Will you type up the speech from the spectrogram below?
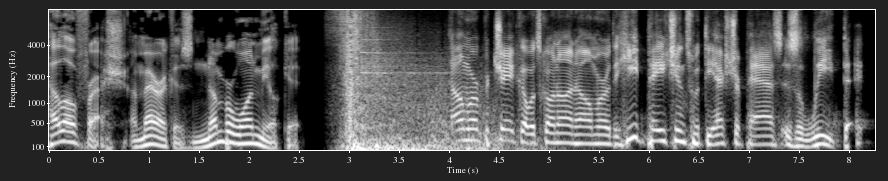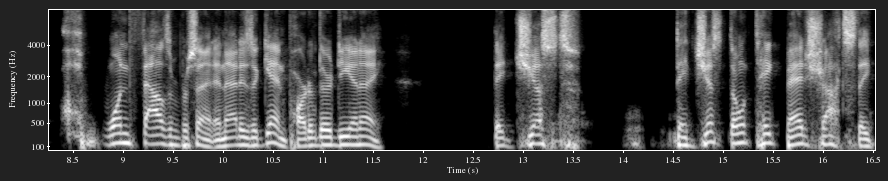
HelloFresh, America's number one meal kit. Helmer Pacheco, what's going on, Helmer? The Heat patience with the extra pass is elite. Oh, 1000%. And that is, again, part of their DNA. They just they just don't take bad shots. They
